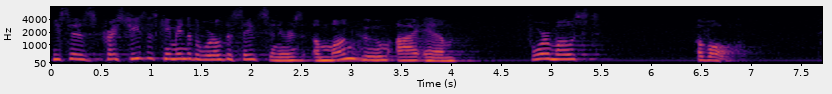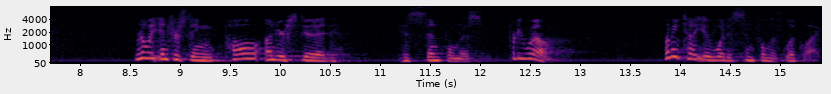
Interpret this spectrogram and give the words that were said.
He says, Christ Jesus came into the world to save sinners, among whom I am foremost of all. Really interesting. Paul understood his sinfulness pretty well. Let me tell you what his sinfulness looked like.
